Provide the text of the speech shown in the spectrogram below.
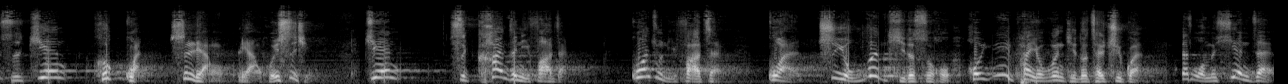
其实监和管是两两回事情，监是看着你发展，关注你发展；管是有问题的时候或预判有问题的才去管。但是我们现在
